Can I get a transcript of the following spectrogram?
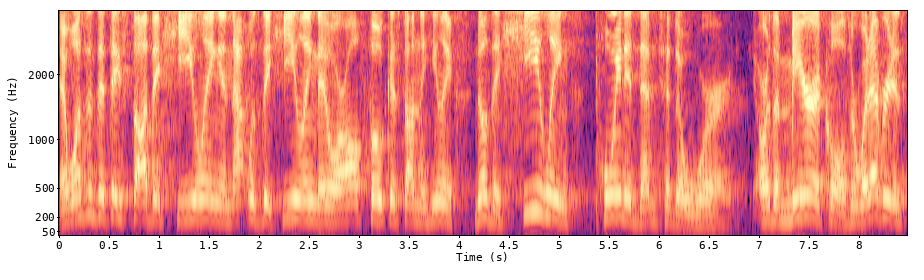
It wasn't that they saw the healing and that was the healing. They were all focused on the healing. No, the healing pointed them to the word or the miracles or whatever it is.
